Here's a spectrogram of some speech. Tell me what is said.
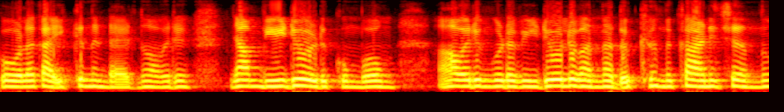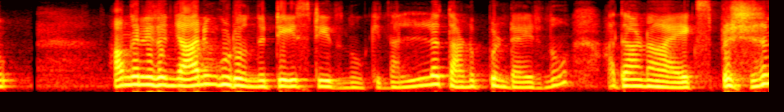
ഗോള കഴിക്കുന്നുണ്ടായിരുന്നു. അവർ ഞാൻ വീഡിയോ എടുക്കുമ്പം അവരും കൂടെ വീഡിയോയിൽ വന്ന് അതൊക്കെ ഒന്ന് കാണിച്ചു തന്നു. അങ്ങനെ ഇത് ഞാനും കൂടെ ഒന്ന് ടേസ്റ്റ് ചെയ്ത് നോക്കി. നല്ല തണുപ്പുണ്ടായിരുന്നു. അതാണ് ആ എക്സ്പ്രഷൻ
